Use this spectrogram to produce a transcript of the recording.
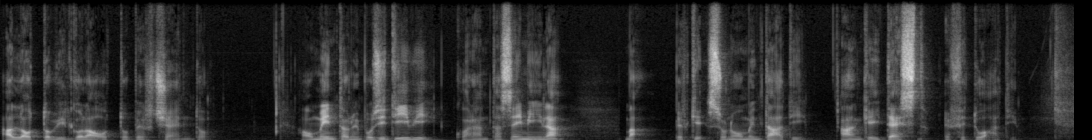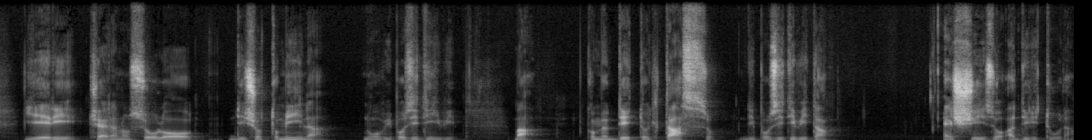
all'8,8%. Aumentano i positivi, 46.000, ma perché sono aumentati anche i test effettuati. Ieri c'erano solo 18.000 nuovi positivi, ma come ho detto il tasso di positività è sceso addirittura.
